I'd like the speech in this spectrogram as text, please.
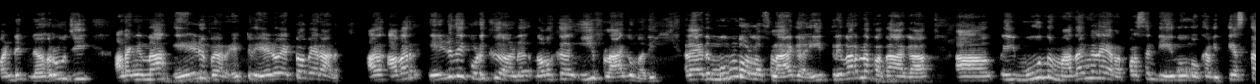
പണ്ഡിറ്റ് നെഹ്റുജി അടങ്ങുന്ന ഏഴ് പേർ എട്ട് ഏഴോ എട്ടോ പേരാണ്. അവർ എഴുതി കൊടുക്കുകയാണ് നമുക്ക് ഈ ഫ്ലാഗ് മതി. അതായത് മുമ്പുള്ള ഫ്ലാഗ് ഈ ത്രിവർണ പതാക ഈ മൂന്ന് മതങ്ങളെ റെപ്രസെന്റ് ചെയ്യുന്നു എന്നൊക്കെ വ്യത്യസ്ത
